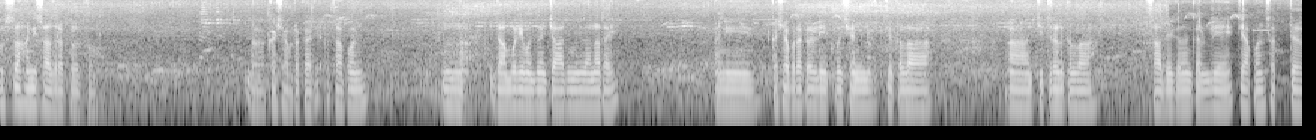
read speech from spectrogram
उत्साहाने साजरा करतो. कशाप्रकारे कशा प्रकारे. आता आपण जांभोरी मंदिराच्या आतमध्ये जाणार आहे. आणि कशा प्रकारे डेकोरेशन नृत्यकला चित्रकला चित्रणकला सादरीकरण करले आहे ते आपण सत्य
